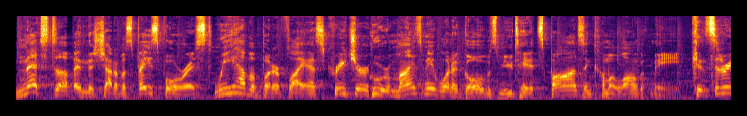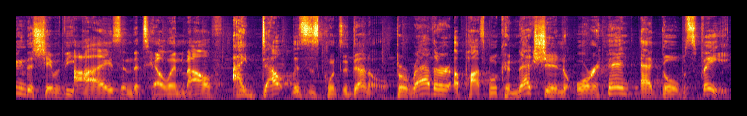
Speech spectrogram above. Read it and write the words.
Next up, in this shot of a space forest, we have a butterfly-esque creature who reminds me of one of Golb's mutated spawns and come along with me. Considering the shape of the eyes and the tail and mouth, I doubt this is coincidental, but rather a possible connection or hint at Golb's fate,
